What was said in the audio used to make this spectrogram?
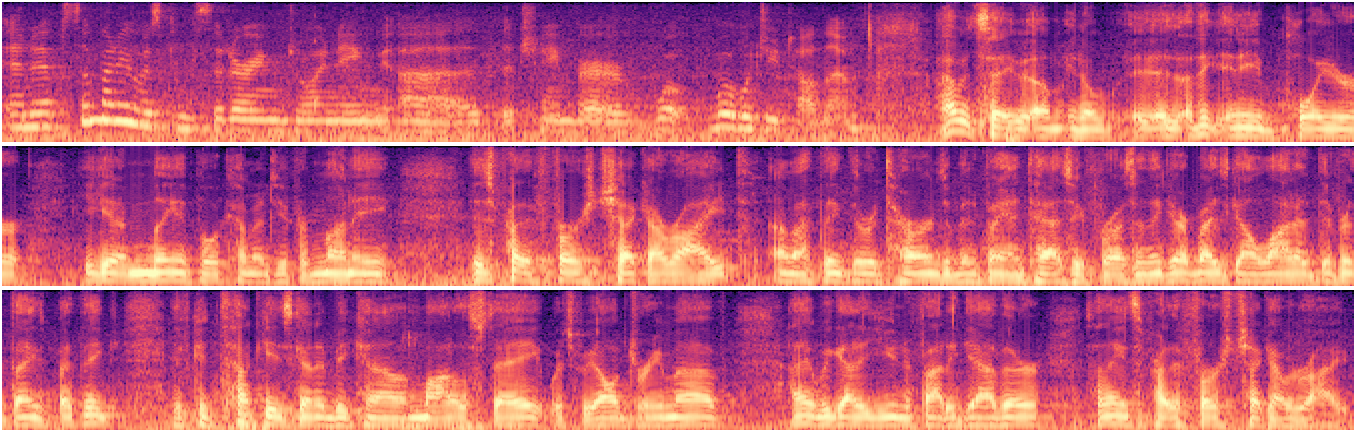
And if somebody was considering joining uh, the chamber, what, what would you tell them? I would say, um, you know, I think any employer, you get a million people coming to you for money. This is probably the first check I write. Um, I think the returns have been fantastic for us. I think everybody's got a lot of different things, but I think if Kentucky is going to become a model state, which we all dream of, I think we got to unify together. So I think it's probably the first check I would write.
